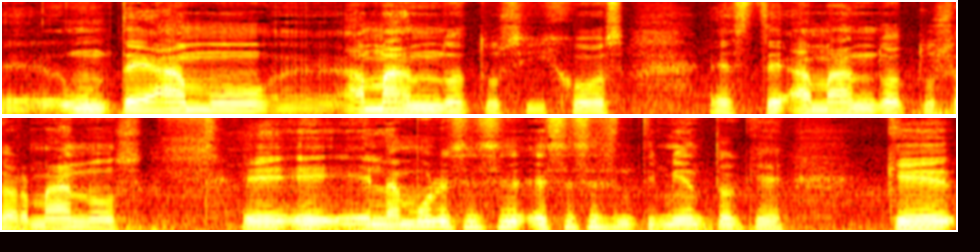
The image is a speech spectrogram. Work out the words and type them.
eh, un te amo, amando a tus hijos, este, amando a tus hermanos. el amor es ese, es ese sentimiento que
